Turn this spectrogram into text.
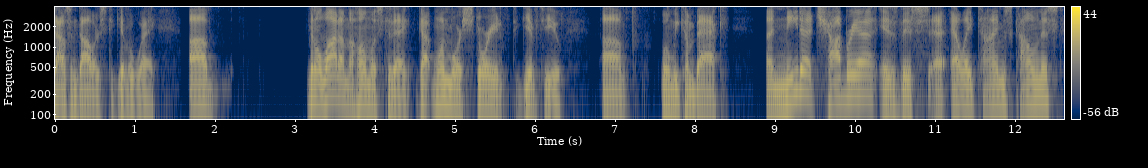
uh, $1,000 to give away. Uh, been a lot on the homeless today. Got one more story to give to you um, when we come back. Anita Chabria is this uh, LA Times columnist.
